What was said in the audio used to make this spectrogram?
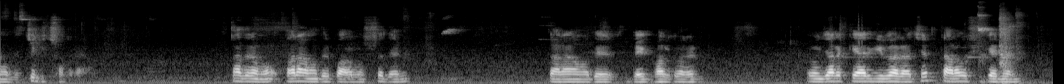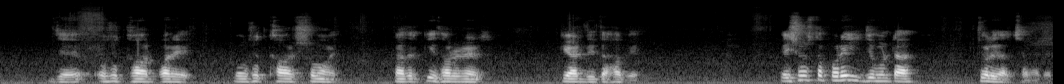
আমাদের চিকিৎসকরা। তাদের তারা আমাদের পরামর্শ দেন, তারা আমাদের দেখভাল করেন, এবং যারা কেয়ার গিভার আছেন, তারাও শিখে নেন যে ওষুধ খাওয়ার পরে ওষুধ খাওয়ার সময় তাদের কী ধরনের কেয়ার দিতে হবে। এই সমস্ত করেই জীবনটা চলে যাচ্ছে আমাদের।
